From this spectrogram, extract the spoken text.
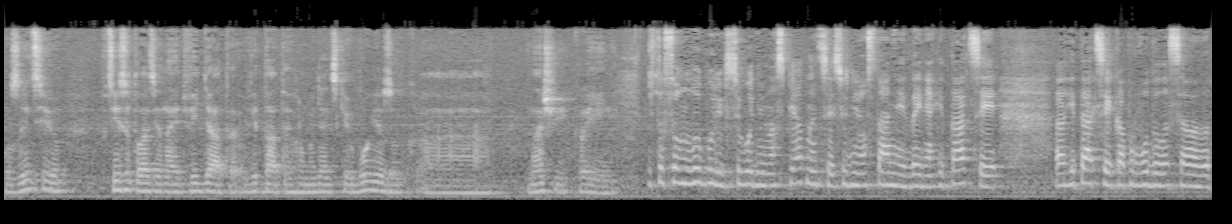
позицію. Цій ситуації навіть віддати, віддати громадянський обов'язок нашій країні. Стосовно виборів, сьогодні у нас п'ятниця, сьогодні останній день агітації. Агітація, яка проводилася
